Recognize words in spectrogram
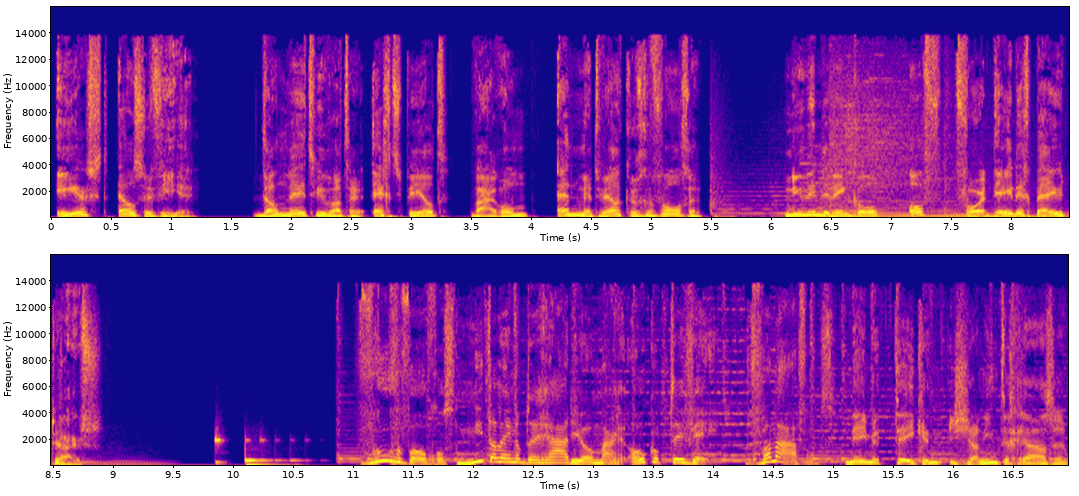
Eerst Elsevier. Dan weet u wat er echt speelt, waarom en met welke gevolgen. Nu in de winkel of voordelig bij u thuis. Vroege Vogels, niet alleen op de radio, maar ook op tv. Vanavond. Neem het teken Janine te grazen.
